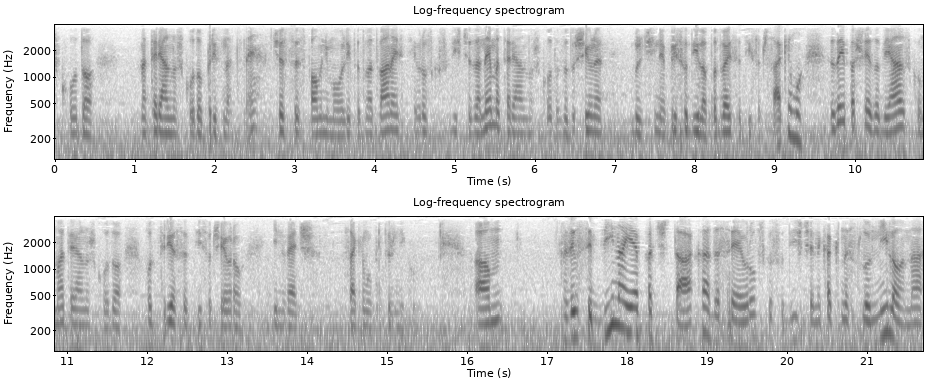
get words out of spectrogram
škodo materialno škodo priznati. Ne. Če se spomnimo, v letu 2012 je Evropsko sodišče za nematerialno škodo, za duševne bolečine prisodilo po 20 tisoč vsakemu, zdaj pa še za dejansko materialno škodo od 30 tisoč evrov in več vsakemu pritožniku. Um, zdaj vsebina je pač taka, da se je Evropsko sodišče nekako naslonilo na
